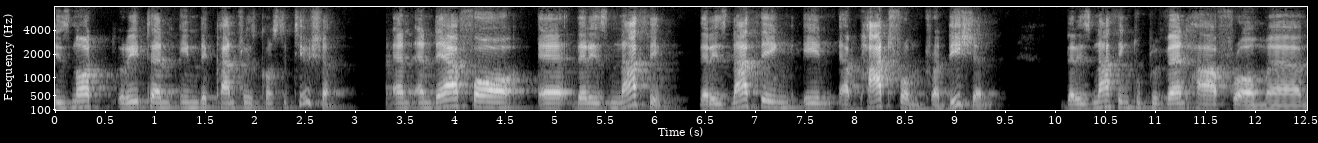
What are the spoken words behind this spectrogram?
is not written in the country's constitution. And, and therefore, uh, there is nothing, there is nothing in, apart from tradition, there is nothing to prevent her from uh,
